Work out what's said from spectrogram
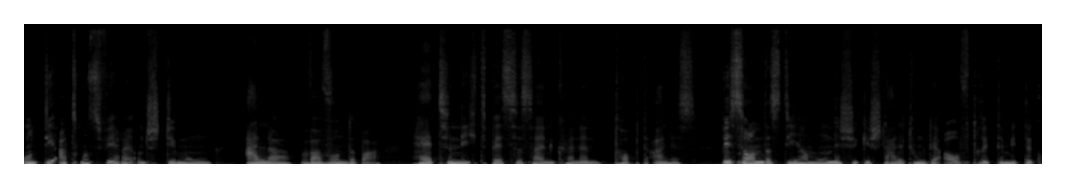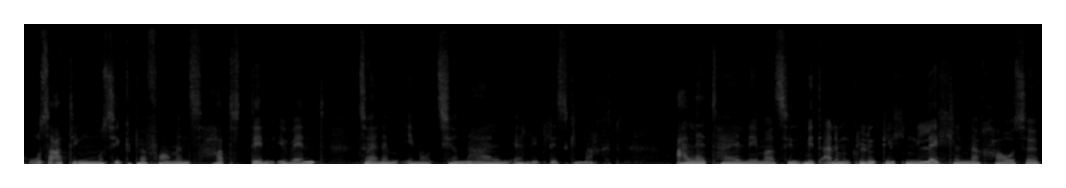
und die Atmosphäre und Stimmung aller war wunderbar. Hätte nicht besser sein können, toppt alles. Besonders die harmonische Gestaltung der Auftritte mit der großartigen Musikperformance hat den Event zu einem emotionalen Erlebnis gemacht. Alle Teilnehmer sind mit einem glücklichen Lächeln nach Hause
